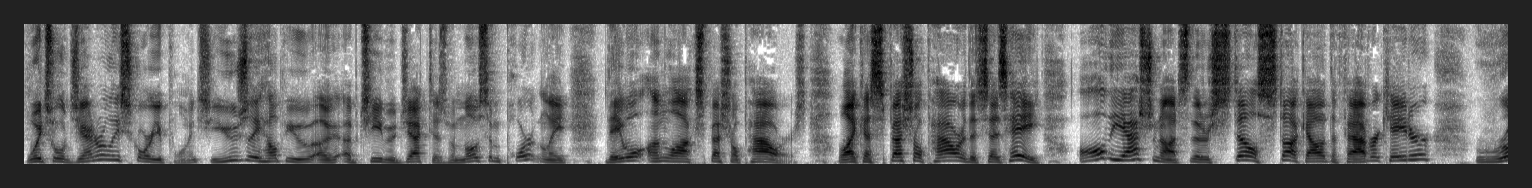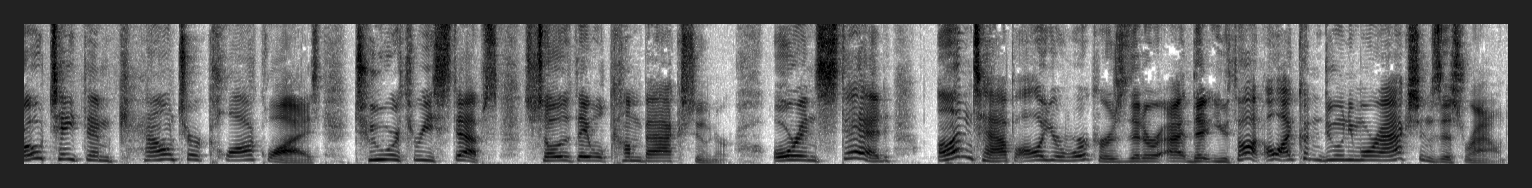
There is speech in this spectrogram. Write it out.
which will generally score you points, usually help you uh, achieve objectives, but most importantly, they will unlock special powers. Like a special power that says, hey, all the astronauts that are still stuck out at the fabricator, rotate them counterclockwise two or three steps so that they will come back sooner. Or instead, untap all your workers that are at, that you thought, oh, I couldn't do any more actions this round.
